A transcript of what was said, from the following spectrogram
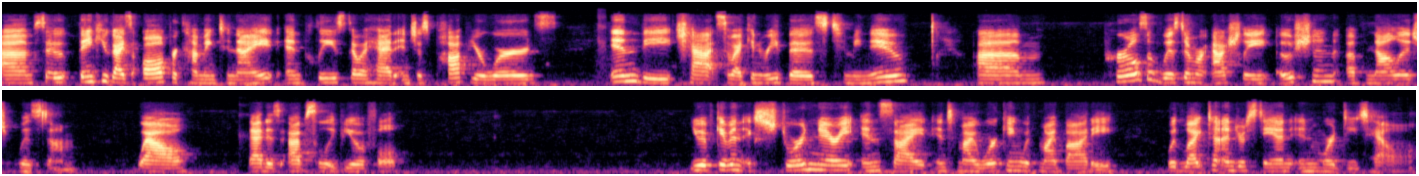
Um, so thank you guys all for coming tonight. And please go ahead and just pop your words in the chat so I can read those to Mynoo. Um, pearls of wisdom are actually ocean of knowledge wisdom. Wow, that is absolutely beautiful. You have given extraordinary insight into my working with my body. Would like to understand in more detail.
